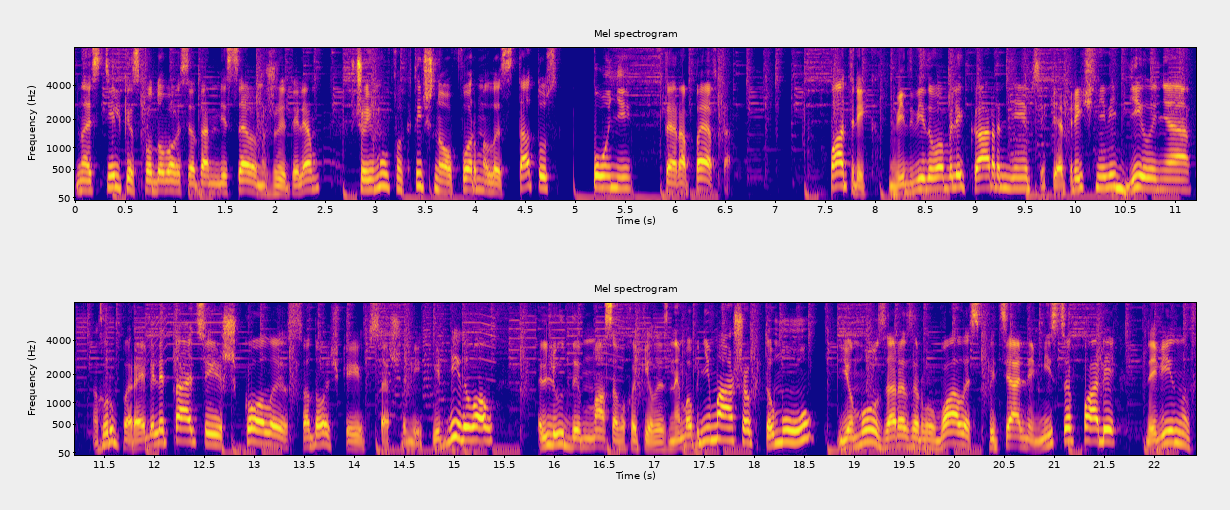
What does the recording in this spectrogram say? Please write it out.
настільки сподобався там місцевим жителям, що йому фактично оформили статус поні-терапевта. Патрік відвідував лікарні, психіатричні відділення, групи реабілітації, школи, садочки і все, що міг відвідував. Люди масово хотіли з ним обнімашок, тому йому зарезервували спеціальне місце в пабі, де він в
